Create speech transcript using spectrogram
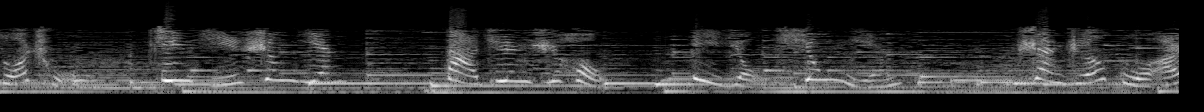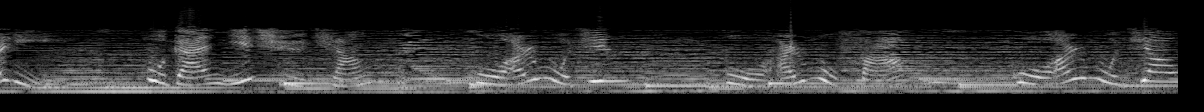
所处，荆棘生焉。大军之后，必有凶年。善者果而已，不敢以取强。果而勿矜，果而勿伐，果而勿骄，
